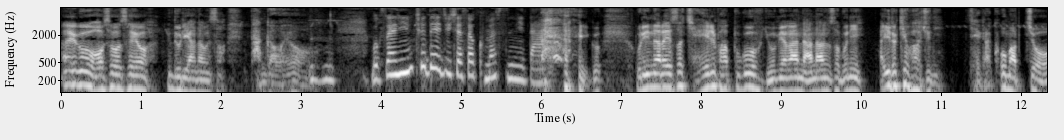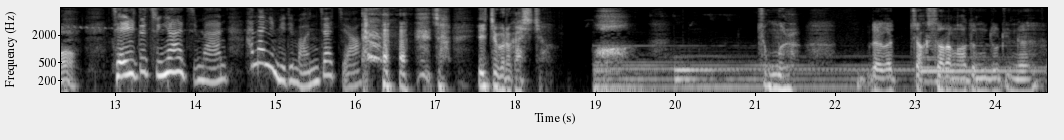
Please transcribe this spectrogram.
아이고 어서 오세요. 누리 아나운서 반가워요. 목사님 초대해 주셔서 고맙습니다. 아이고 우리나라에서 제일 바쁘고 유명한 아나운서분이 이렇게 와주니 제가 고맙죠. 제 일도 중요하지만 하나님 일이 먼저죠. 자 이쪽으로 가시죠. 정말 내가 짝사랑하던 누리네.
